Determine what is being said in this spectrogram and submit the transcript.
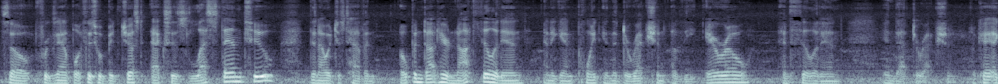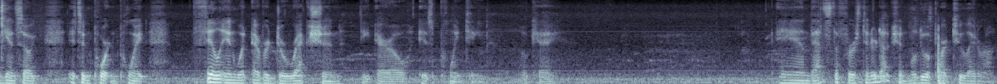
So, for example, if this would be just x is less than 2, then I would just have an open dot here, not fill it in, and again, point in the direction of the arrow and fill it in in that direction. Okay, again, so it's an important point. Fill in whatever direction the arrow is pointing. Okay. And that's the first introduction. We'll do a part two later on.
